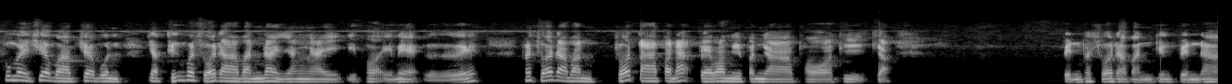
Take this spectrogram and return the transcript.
ผู้ไม่เชื่อบาปเชื่อบุญจะถึงพระสวสดาบันได้ยังไง อีพ่อไอแม่ เอ๋ย พระสวสดาบันสตาปณะแปลว่ามีปัญญาพอที่จะเป็นพระสวสดาบันจึงเป็นได้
